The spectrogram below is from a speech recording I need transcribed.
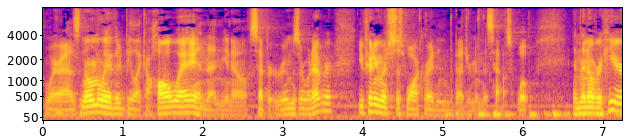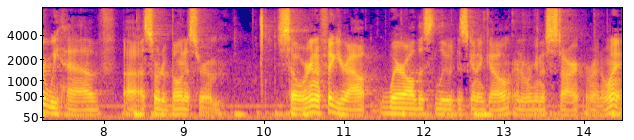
whereas normally there'd be like a hallway and then, you know, separate rooms or whatever. You pretty much just walk right into the bedroom in this house. Whoa. And then over here we have uh, a sort of bonus room so we're going to figure out where all this loot is going to go, and we're going to start right away.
